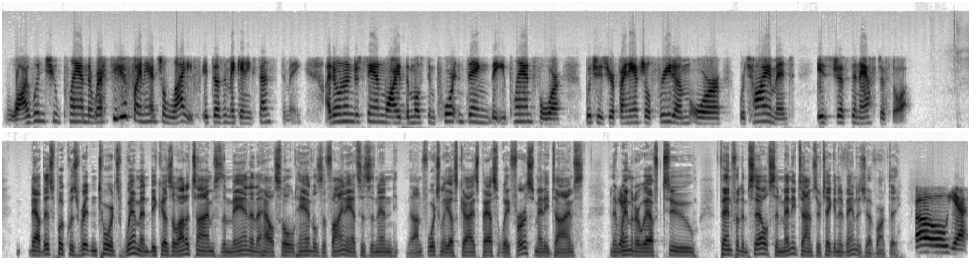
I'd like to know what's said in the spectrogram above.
why wouldn't you plan the rest of your financial life? It doesn't make any sense to me. I don't understand why the most important thing that you plan for, which is your financial freedom or retirement, is just an afterthought. Now, this book was written towards women because a lot of times the man in the household handles the finances, and then unfortunately, us guys pass away first many times, and then women are left to fend for themselves, and many times they're taken advantage of, aren't they? Oh, yes,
